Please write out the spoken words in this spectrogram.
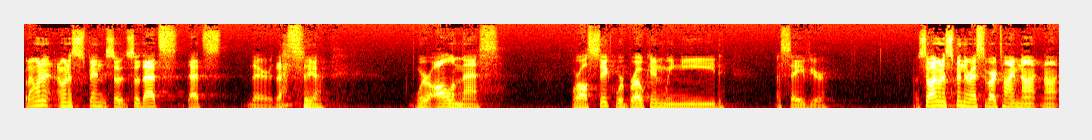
But I want to I want to spend so so that's that's there. That's yeah. We're all a mess. We're all sick, we're broken, we need a savior. So I want to spend the rest of our time not not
